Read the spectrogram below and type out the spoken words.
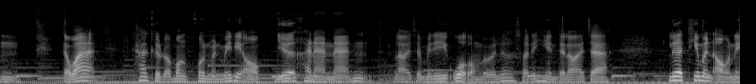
อืมแต่ว่าถ้าเกิดว่าบางคนมันไม่ได้ออกเยอะขนาดนั้น เราจะไม่ได้อ้วกออกมาเป็นเลือดสดให้เห็น แต่เราอาจจะเลือดที่มันออกใน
